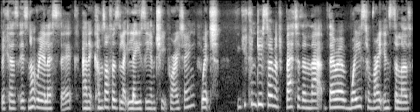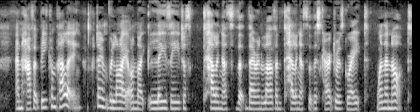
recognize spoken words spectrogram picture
because it's not realistic and it comes off as like lazy and cheap writing, which you can do so much better than that. There are ways to write insta love and have it be compelling. Don't rely on like lazy, just telling us that they're in love and telling us that this character is great when they're not.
